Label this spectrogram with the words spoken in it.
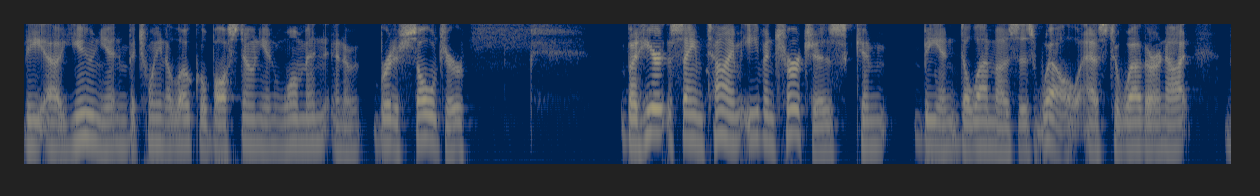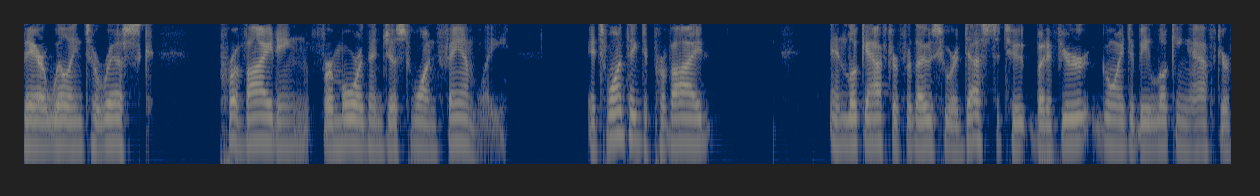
the uh, union between a local Bostonian woman and a British soldier. But here at the same time, even churches can be in dilemmas as well as to whether or not they are willing to risk providing for more than just one family. It's one thing to provide and look after for those who are destitute, but if you're going to be looking after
